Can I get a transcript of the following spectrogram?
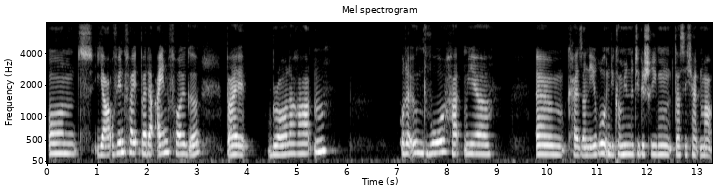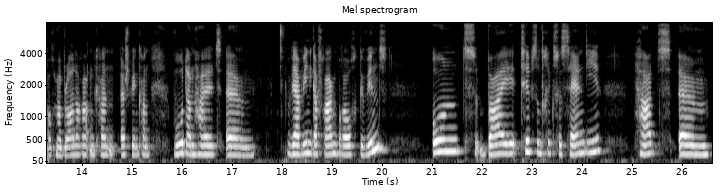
und ja, auf jeden Fall bei der einen Folge bei Brawler-Raten oder irgendwo hat mir ähm, Kaiser Nero in die Community geschrieben, dass ich halt mal auch mal Brawler raten kann, äh, spielen kann, wo dann halt ähm, wer weniger Fragen braucht, gewinnt. Und bei Tipps und Tricks für Sandy hat ähm,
